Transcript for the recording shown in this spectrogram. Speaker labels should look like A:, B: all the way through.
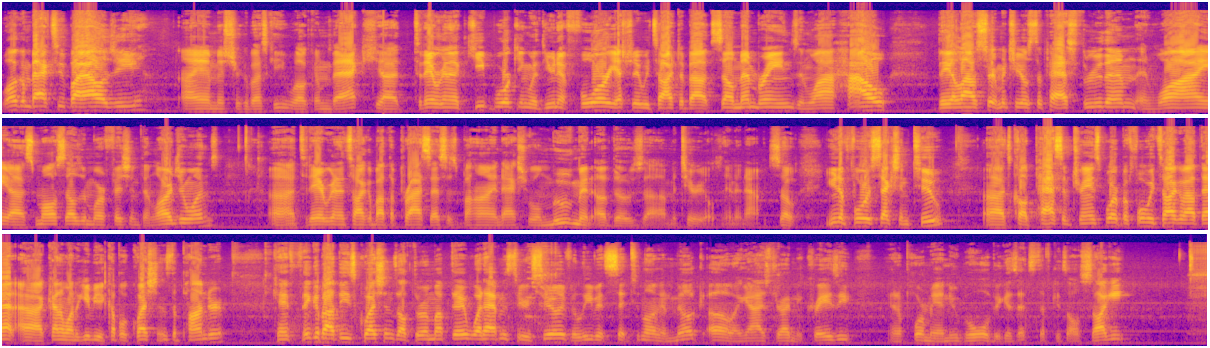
A: Welcome back to biology. I am Mr. Kubuske. Welcome back. Uh, today we're going to keep working with Unit 4. Yesterday we talked about cell membranes and why, how they allow certain materials to pass through them and why uh, small cells are more efficient than larger ones. Uh, today we're going to talk about the processes behind actual movement of those uh, materials in and out. So Unit 4 Section 2. Uh, it's called passive transport. Before we talk about that, uh, I kind of want to give you a couple of questions to ponder. Okay, think about these questions. I'll throw them up there. What happens to your cereal if you leave it sit too long in milk? Oh my gosh, drive me crazy. I'm going to pour me a new bowl because that stuff gets all soggy.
